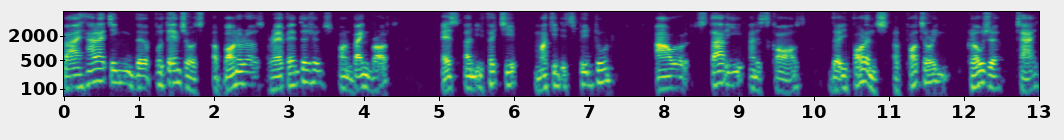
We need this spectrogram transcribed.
By highlighting the potentials of bondholders' representations on bank boards as an effective market discipline tool, our study underscores the importance of fostering closer ties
